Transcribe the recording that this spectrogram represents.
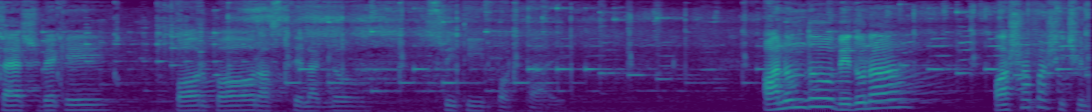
ফ্ল্যাশব্যাকে পর পর আসতে লাগল স্মৃতির পর্দায়। আনন্দ বেদনা পাশাপাশি ছিল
